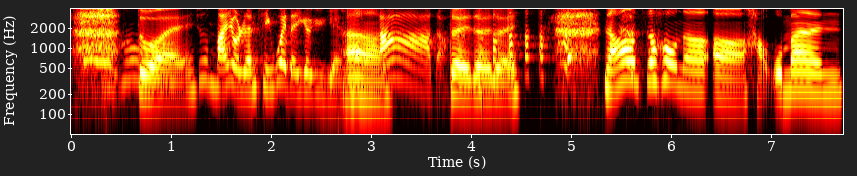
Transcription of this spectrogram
对，就是蛮有人情味的一个语言，嗯，大的。对对对。然后之后呢，呃，好，我们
